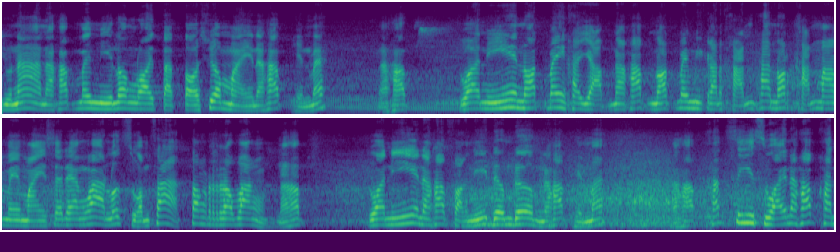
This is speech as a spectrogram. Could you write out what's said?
อยู่หน้านะครับ ไม่มีร่องรอยตัดต่อเชื่อมใหม่นะครับ เห็นไหมนะครับ ตัวนี้น็อตไม่ขยับนะครับน็อตไม่มีการขันถ้าน็อตขันมาใหม่ ๆ แสดงว่ารถสวมซากต้องระวังนะครับ ตัวนี้นะครับฝั่งนี้เดิมๆนะครับเห็นไหมนะครับคัดซีสวยนะครับคัน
